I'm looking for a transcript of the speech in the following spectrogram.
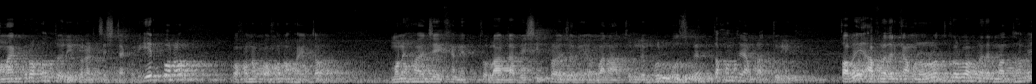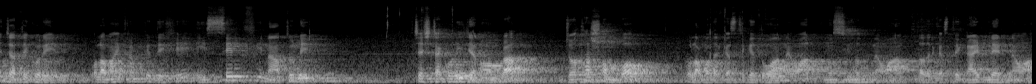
অনাগ্রহ তৈরি করার চেষ্টা করি। এরপরও কখনো কখনো হয়তো মনে হয় যে এখানে তোলাটা বেশি প্রয়োজনীয় বা না তুললে ভুল বুঝবেন, তখন যে আমরা তুলি। তবে আপনাদেরকে আমরা অনুরোধ করব আপনাদের মাধ্যমে যাতে করে ওলামা ইকরামকে দেখে এই সেলফি না তুলে চেষ্টা করি যেন আমরা যথাসম্ভব ওলামাদের কাছ থেকে দোয়া নেওয়া, নসিহত নেওয়া, তাদের কাছ থেকে গাইডলাইন নেওয়া,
